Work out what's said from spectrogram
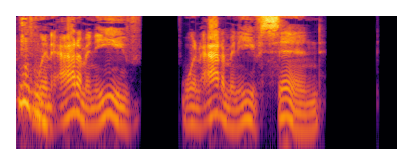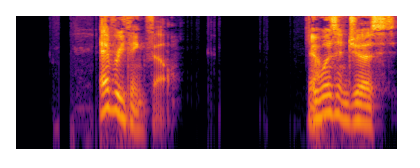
when Adam and Eve, when Adam and Eve sinned, everything fell. Yeah. It wasn't just,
